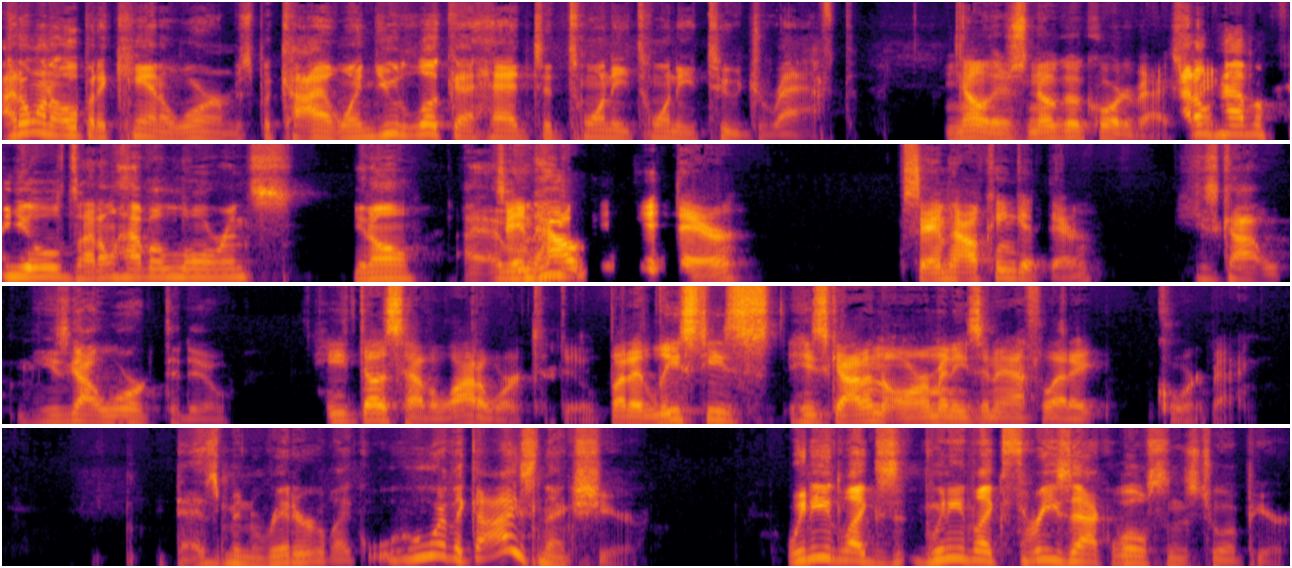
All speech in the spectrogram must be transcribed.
I don't want to open a can of worms, but Kyle, when you look ahead to 2022 draft, No, there's no good quarterbacks. I don't right now. have a Fields, I don't have a Lawrence. You know, I, I mean, Howell can get there. Sam Howell can get there. He's got he's got work to do. He does have a lot of work to do, but at least he's he's got an arm and he's an athletic quarterback. Desmond Ridder, like who are the guys next year? We need like we need like three Zach Wilsons to appear.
